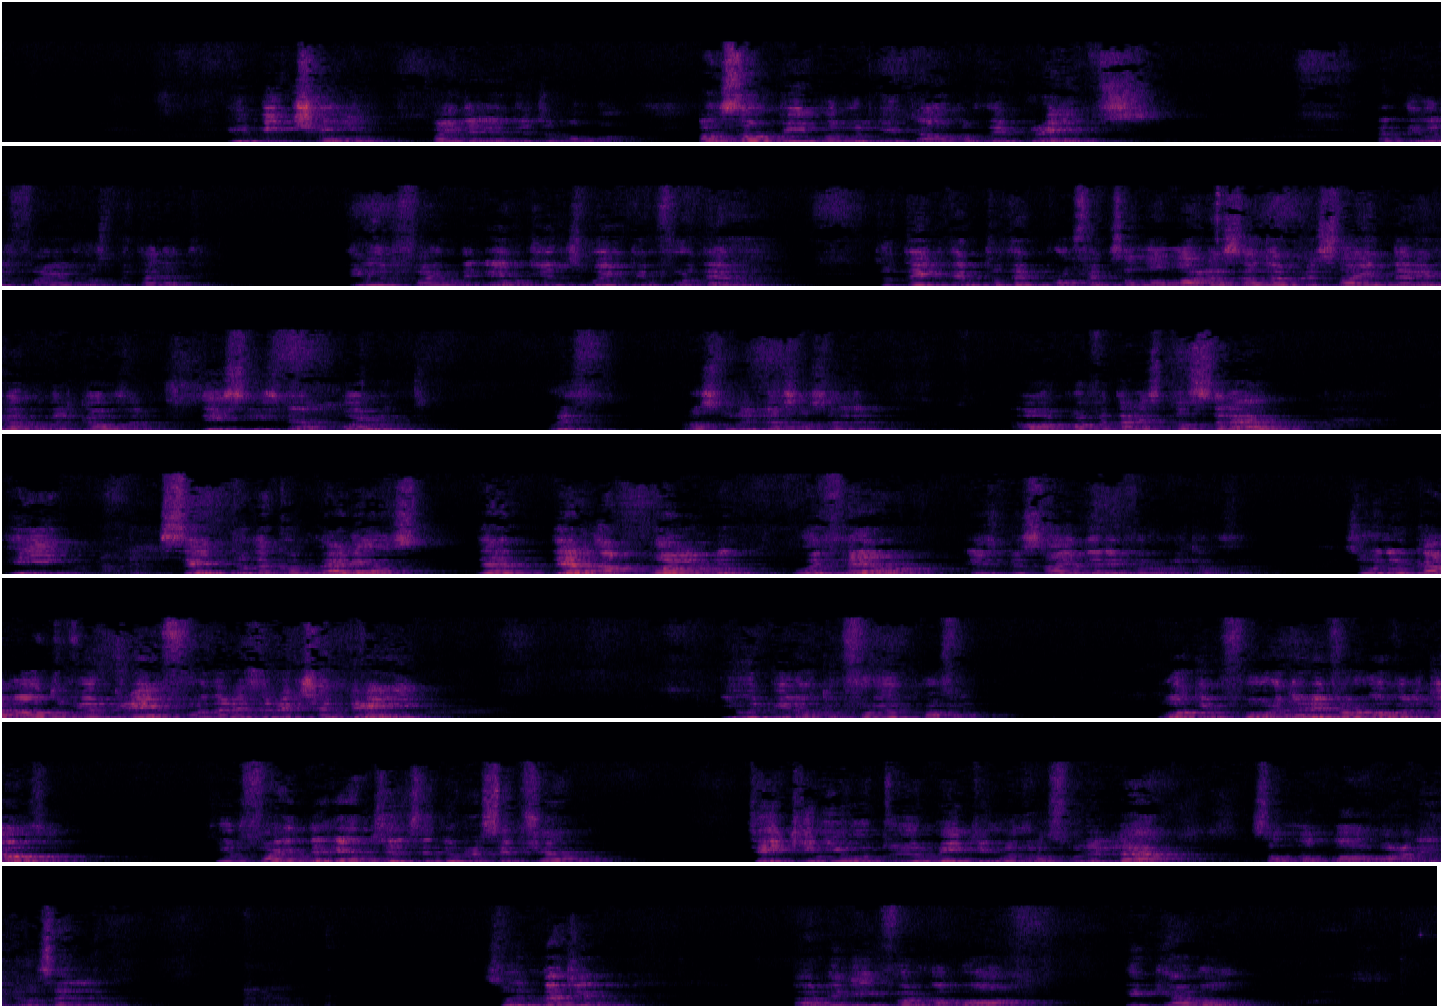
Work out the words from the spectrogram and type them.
You will be chained by the angels of Allah. And some people will get out of their graves and they will find hospitality. They will find the angels waiting for them to take them to their Prophet ﷺ beside the river of Al-Kawthar. This is the appointment with Rasulullah ﷺ. Our Prophet ﷺ, he said to the companions that their appointment with him is beside the river Al-Kawthar. So when you come out of your grave for the resurrection day, you will be looking for your Prophet, looking for the river of Al-Kawthar. You'll find the angels in your reception taking you to your meeting with Rasulullah sallallahu alayhi wa sallam. So imagine a believer above a camel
